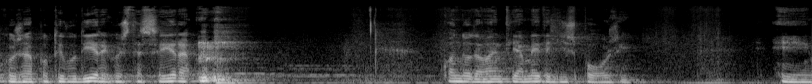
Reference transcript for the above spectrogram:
cosa potevo dire questa sera quando davanti a me degli sposi. E,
